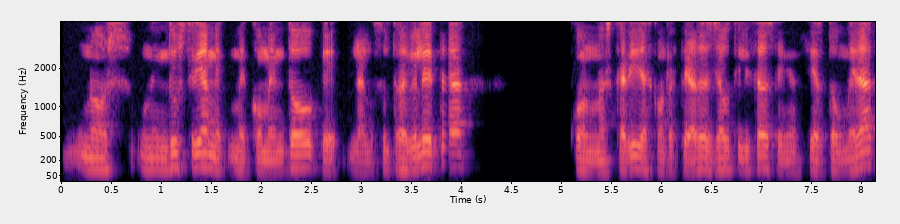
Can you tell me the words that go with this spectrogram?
una industria me, comentó que la luz ultravioleta con mascarillas, con respiradores ya utilizados, tenían cierta humedad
